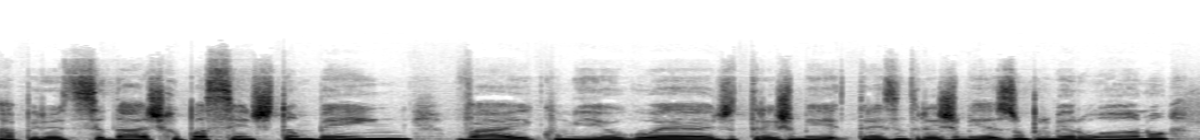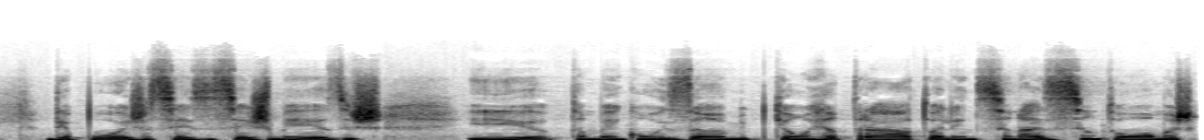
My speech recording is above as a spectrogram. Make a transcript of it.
A periodicidade que o paciente também vai comigo é de três, me três em três meses no primeiro ano, depois de seis em seis meses e também com o exame, porque é um retrato, além de sinais e sintomas,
